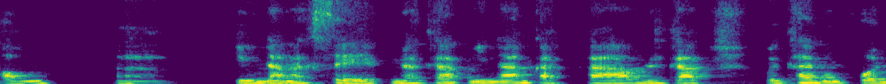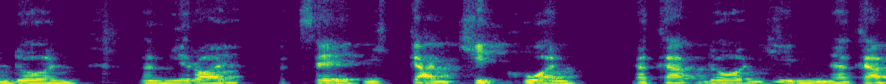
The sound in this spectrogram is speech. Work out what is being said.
ของเอ่อ ผิวหนังอักเสบนะครับ มีน้ำกัดเท้านะครับคนไข้บางคนโดนมีรอยอักเสบมีการขีดข่วนนะครับ โดนหินนะครับ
